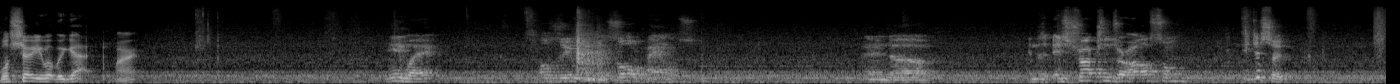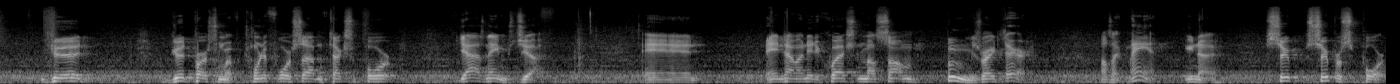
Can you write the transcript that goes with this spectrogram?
We'll show you what we got, all right? Anyway, I'll zoom in the solar panels. And, uh, and the instructions are awesome. Just a good, good person with 24-7 tech support. The guy's name is Jeff. And anytime I need a question about something, boom, he's right there. I was like, man, you know, super, super support.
